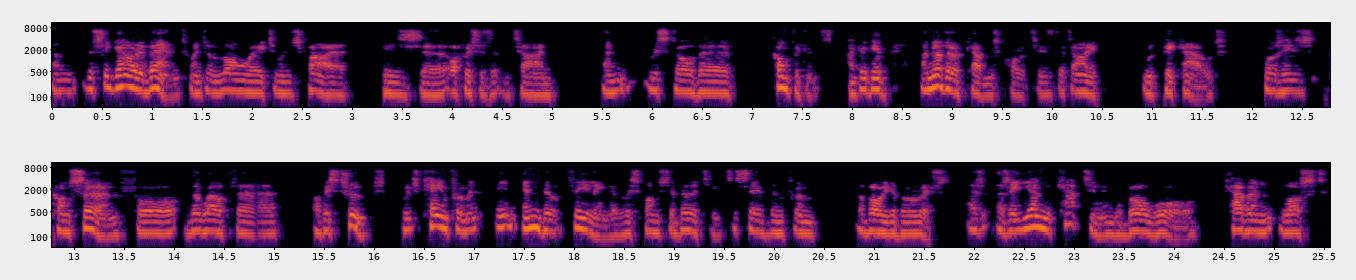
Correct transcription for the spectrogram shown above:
and the cigar event went a long way to inspire his uh, officers at the time and restore their confidence. I could give another of Cavan's qualities that I would pick out was his concern for the welfare of his troops, which came from an in- inbuilt feeling of responsibility to save them from avoidable risk. As, as a young captain in the Boer War, Cavan lost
